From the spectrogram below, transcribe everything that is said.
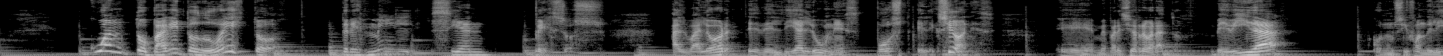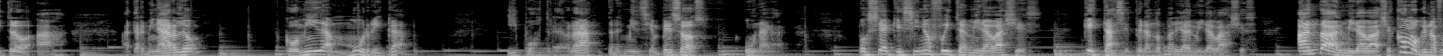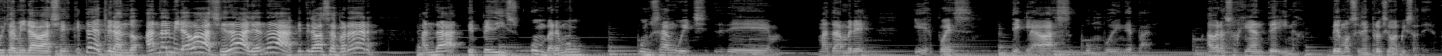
¿Cuánto pagué todo esto? 3.100 pesos al valor eh, del día lunes post elecciones. Eh, me pareció re barato. Bebida con un sifón de litro a, terminarlo. Comida muy rica. Y postre, de verdad. 3.100 pesos, una ganga. O sea que si no fuiste a Miravalles, ¿qué estás esperando para ir al Miravalles? Anda al Miravalles. ¿Cómo que no fuiste al Miravalles? ¿Qué estás esperando? Anda al Miravalles, dale, anda. ¿Qué te la vas a perder? Anda, te pedís un vermú, un sándwich de matambre y después te clavas un budín de pan. Abrazo gigante y nos vemos en el próximo episodio.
